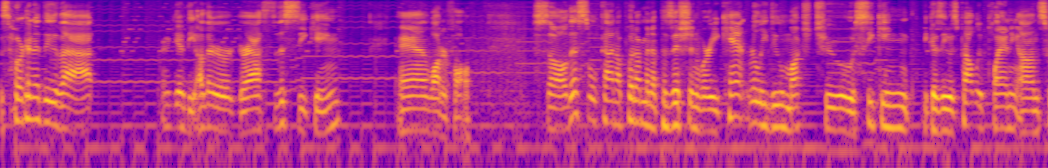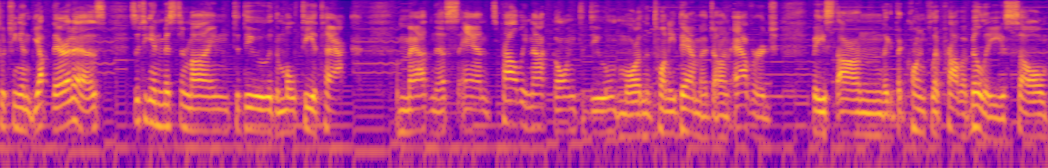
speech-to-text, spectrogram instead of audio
So we're to do that. We're to give the other grass to the Seaking and Waterfall. So this will kind of put him in a position where he can't really do much to Seaking because he was probably planning on switching in, yep, there it is, switching in Mr. Mime to do the multi-attack madness and it's probably not going to do more than 20 damage on average based on the, the coin flip probabilities. So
